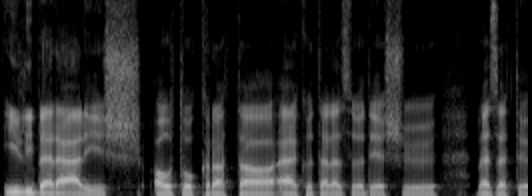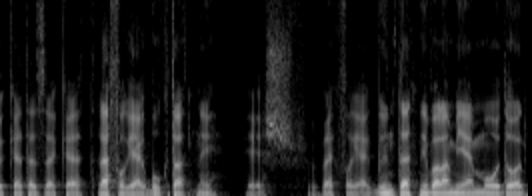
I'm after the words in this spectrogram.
illiberális, autokrata elköteleződésű vezetőket, ezeket le fogják buktatni, és meg fogják büntetni valamilyen módon.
